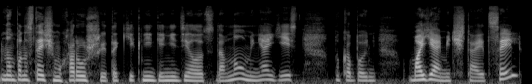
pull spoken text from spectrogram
Но по-настоящему хорошие такие книги не делаются давно. У меня есть, ну, как бы, моя мечта и цель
